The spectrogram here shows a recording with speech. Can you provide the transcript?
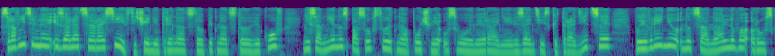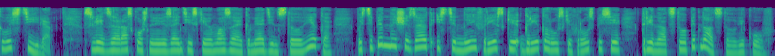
Сравнительная изоляция России в течение XIII-XV веков, несомненно, способствует на почве усвоенной ранее византийской традиции появлению национального русского стиля. Вслед за роскошными византийскими мозаиками XI века постепенно исчезают и стенные фрески греко-русских росписей XIII-XV веков.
